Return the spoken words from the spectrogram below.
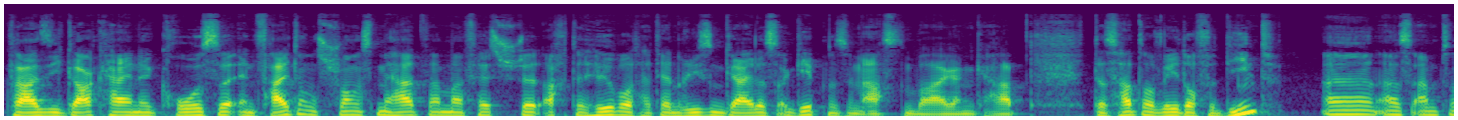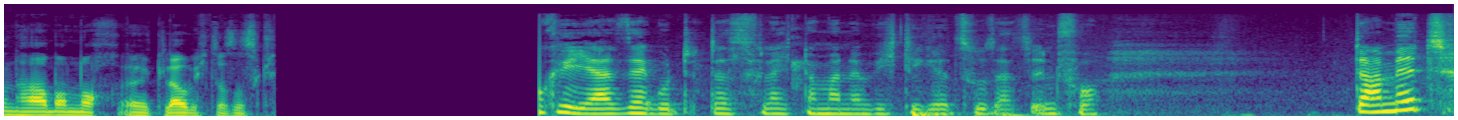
quasi gar keine große Entfaltungschance mehr hat, weil man feststellt, ach, der Hilbert hat ja ein riesengeiles Ergebnis im ersten Wahlgang gehabt. Das hat er weder verdient äh, als Amtsinhaber, noch äh, glaube ich, dass er es Okay, ja, sehr gut. Das ist vielleicht nochmal eine wichtige Zusatzinfo. Damit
